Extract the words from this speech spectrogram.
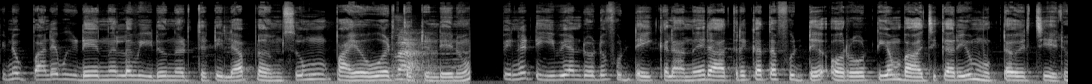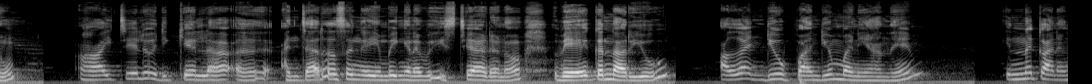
പിന്നെ ഉപ്പാന്റെ വീടിൽ നിന്നുള്ള വീഡിയോ ഒന്നും എടുത്തിട്ടില്ല. പ്ലംസും പയവും എടുത്തിട്ടുണ്ടേനു. പിന്നെ ടി വി കണ്ടുകൊണ്ട് ഫുഡ് കഴിക്കലാന്ന്. രാത്രിക്കത്തെ ഫുഡ് ഒറോട്ടിയും ബാജിക്കറിയും മുട്ട വെച്ച് തരും ആഴ്ചയിൽ ഒരിക്കലല്ല അഞ്ചാറ് ദിവസം കഴിയുമ്പോൾ ഇങ്ങനെ വേസ്റ്റ് ആടണോ. വേഗം നിറയൂ അത് എന്റെ ഉപ്പാന്റെയും പണിയാണ് ഇന്ന് കനം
